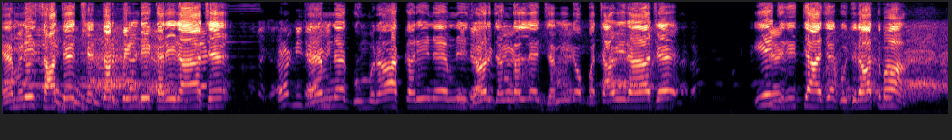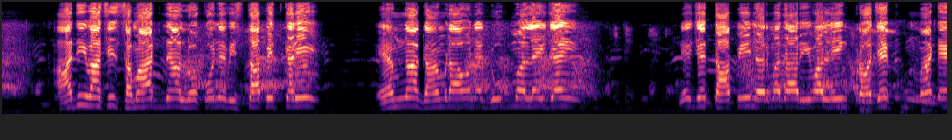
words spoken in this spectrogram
એમની સાથે છેતરપિંડી કરી રહ્યા છે એમને ગુમરાહ કરીને એમની જળ જંગલને જમીનો પચાવી રહ્યા છે. એ જ રીતે આજે ગુજરાતમાં આદિવાસી સમાજના લોકોને વિસ્થાપિત કરી એમના ગામડાઓને ડૂબમાં લઈ જાય ને જે Tapi Narmada river link project માટે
